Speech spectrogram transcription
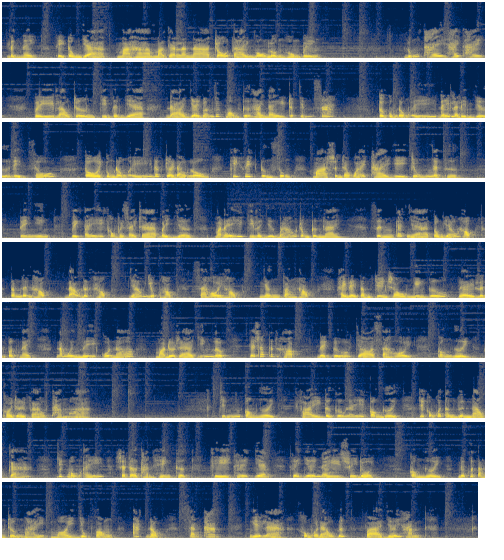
Lần này thì tôn giả Maha Magalana trổ tài ngôn luận hùng biện. Đúng thay hay thay, vị lão trượng chim tình gia đã giải đoán giấc mộng thứ hai này rất chính xác. Tôi cũng đồng ý đấy là điềm dữ, điềm xấu. Tôi cũng đồng ý đất trời đảo lộn, khí huyết tương xung mà sinh ra quái thai dị chủng nghịch thường. Tuy nhiên, việc ấy không phải xảy ra bây giờ, mà đấy chỉ là dự báo trong tương lai. Xin các nhà tôn giáo học, tâm linh học, đạo đức học, giáo dục học, xã hội học, nhân văn học Hãy để tâm chuyên sâu nghiên cứu về lĩnh vực này, nắm nguyên lý của nó mà đưa ra chiến lược, kế sách thích hợp để cứu cho xã hội, con người khỏi rơi vào thảm họa. Chính con người phải tự cứu lấy con người chứ không có thần linh nào cả. Giấc mộng ấy sẽ trở thành hiện thực khi thế gian, thế giới này suy đồi. Con người nếu cứ tăng trưởng mãi mọi dục vọng, ác độc, sang tham, nghĩa là không có đạo đức và giới hạnh,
